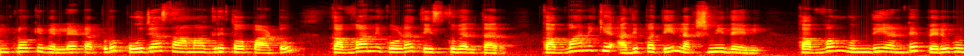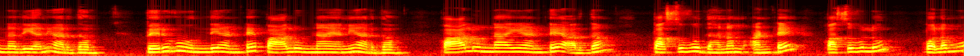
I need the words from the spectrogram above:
ఇంట్లోకి వెళ్ళేటప్పుడు పూజా సామాగ్రితో పాటు కవ్వాన్ని కూడా తీసుకువెళ్తారు. కవ్వానికి అధిపతి లక్ష్మీదేవి. కవ్వం ఉంది అంటే పెరుగున్నది అని అర్థం. పెరుగు ఉంది అంటే పాలు ఉన్నాయని అర్థం. పాలు ఉన్నాయి అంటే అర్థం పశువు ధనం అంటే పశువులు పొలము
